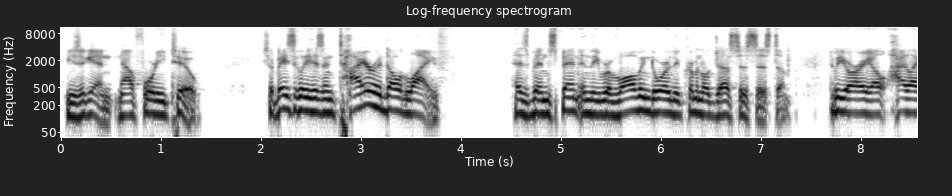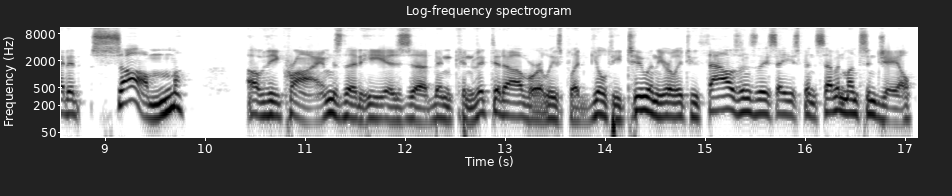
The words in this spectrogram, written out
He's again now 42. So basically, his entire adult life has been spent in the revolving door of the criminal justice system. WRAL highlighted some of the crimes that he has uh, been convicted of or at least pled guilty to in the early 2000s. They say he spent seven months in jail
